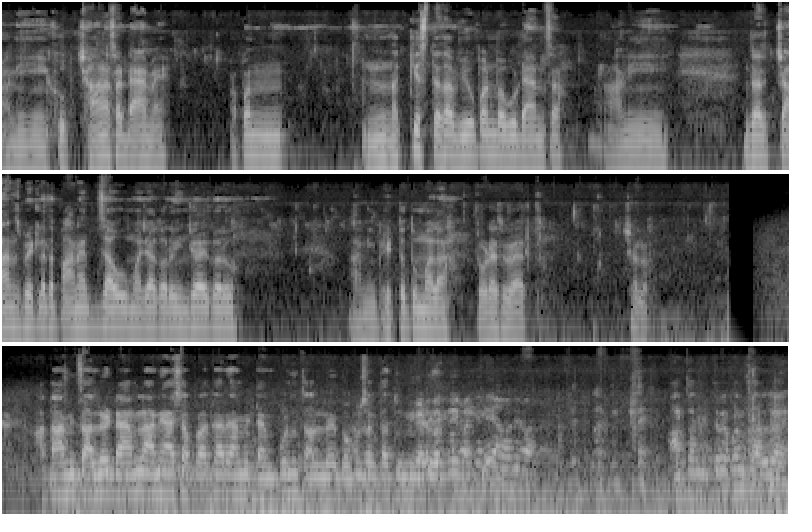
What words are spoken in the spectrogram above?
आणि खूप छान असा डॅम आहे. आपण नक्कीच त्याचा व्ह्यू पण बघू डॅमचा आणि जर चान्स भेटला तर पाण्यात जाऊ मजा करू एन्जॉय करू. आणि भेटतो तुम्हाला थोड्याच वेळात. चलो. आता आम्ही चाललोय डॅमला आणि अशा प्रकारे आम्ही टेम्पोने चाललोय. बघू शकता तुम्ही आमचा मित्र पण चाललाय.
